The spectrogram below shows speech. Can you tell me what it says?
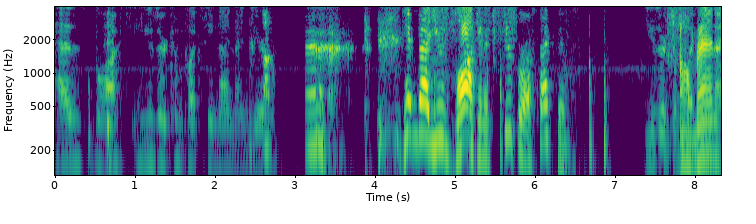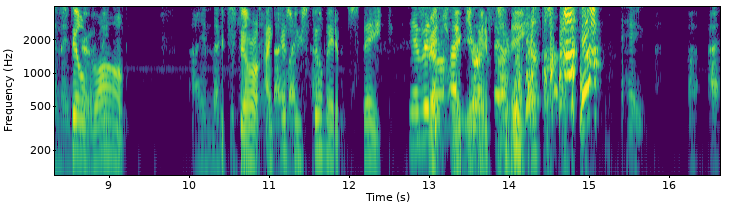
has blocked user complexity nine nine zero. Him not use block, and it's super effective. User complexity Oh man, it's still wrong. fainted. I am Mexican. It's still wrong. I and guess like we still made a mistake. yeah, but Rich, I'll you're a to- faggot. Hey, uh, I,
